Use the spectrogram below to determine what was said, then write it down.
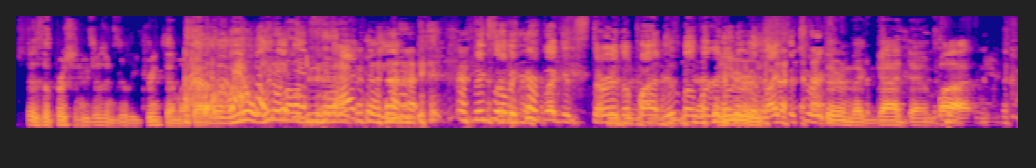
Says the person who doesn't really drink that much alcohol. Well, we don't we don't all do that. Exactly. Vic's over here fucking stirring the pot. This motherfucker don't even like the truth. They're in the goddamn pot. and you're-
